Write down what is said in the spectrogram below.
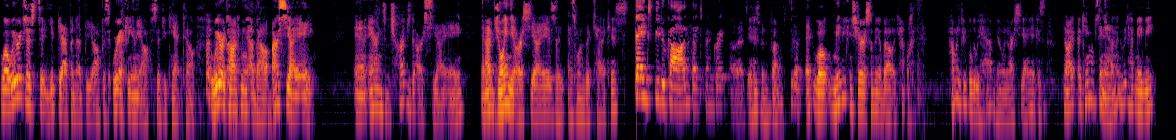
Well, we were just yip yapping at the opposite. We're actually in the office, if you can't tell. We were talking about RCIA. And Erin's in charge of the RCIA. And I've joined the RCIA as, a, as one of the catechists. Thanks be to God. That's been great. Uh, that's, it has been fun. Yeah. And well, maybe you can share something about like how, how many people do we have now in RCIA? Because you know, I, I came from St. Anne, and we'd have maybe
